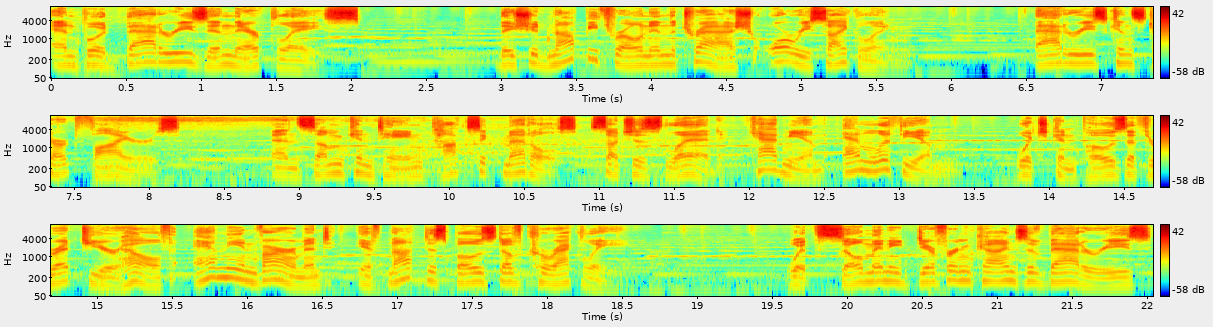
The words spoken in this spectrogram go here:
and put batteries in their place. They should not be thrown in the trash or recycling. Batteries can start fires, and some contain toxic metals such as lead, cadmium, and lithium, which can pose a threat to your health and the environment if not disposed of correctly. With so many different kinds of batteries,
